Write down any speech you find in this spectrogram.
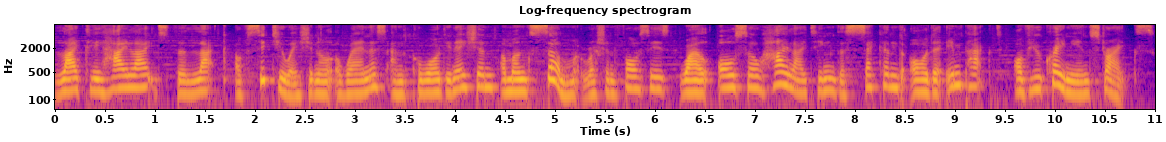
likely highlights the lack of situational awareness and coordination among some Russian forces, while also highlighting the second order impact of Ukrainian strikes.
